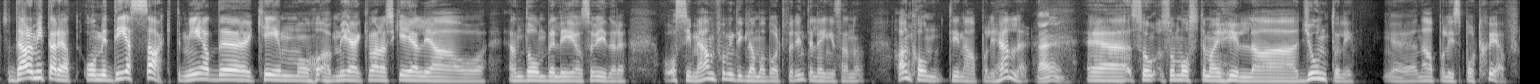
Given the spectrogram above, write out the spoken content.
Så där de hittat rätt. Och med det sagt, med eh, Kim och med Kvaratskhelia och Ndombele och så vidare. Och Simen får vi inte glömma bort, för det är inte länge sedan han kom till Napoli heller. Eh, så, så måste man ju hylla Giuntoli, eh, Napolis sportchef,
